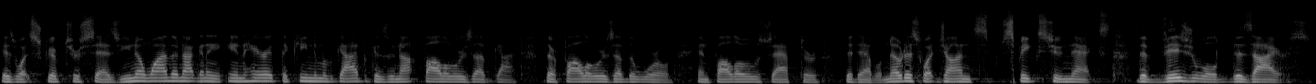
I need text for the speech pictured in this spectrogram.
is what Scripture says. You know why they're not going to inherit the kingdom of God? Because they're not followers of God. They're followers of the world and follows after the devil. Notice what John speaks to next the visual desires.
